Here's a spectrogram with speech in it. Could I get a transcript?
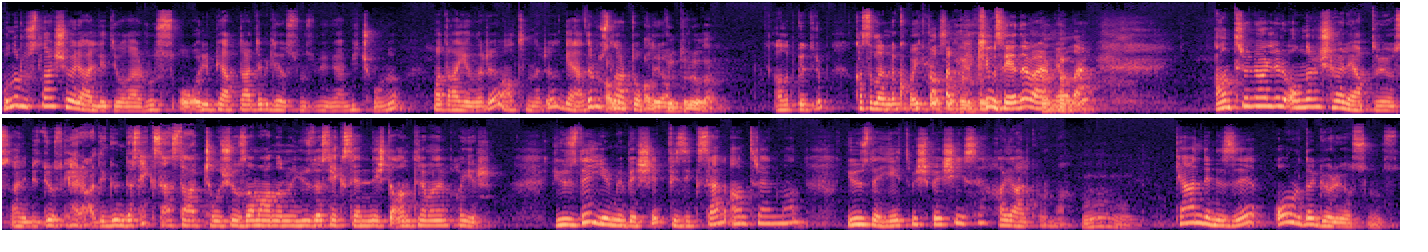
Bunu Ruslar şöyle hallediyorlar. Rus o olimpiyatlarda biliyorsunuz yani birçoğunu madalyaları, altınları genelde Ruslar alıp, topluyor. alıp götürüyorlar. Alıp götürüp kasalarına koyuyorlar. Kasalarına. Kimseye de vermiyorlar. Antrenörleri onların şöyle yaptırıyoruz. Hani biz diyoruz ki herhalde günde 80 saat çalışıyor zamanının %80'ini işte antrenmanı. Hayır. %25'i fiziksel antrenman, %75'i ise hayal kurma. Kendinizi orada görüyorsunuz.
